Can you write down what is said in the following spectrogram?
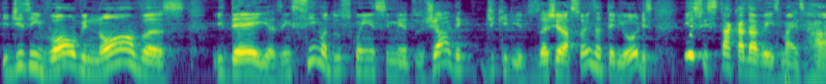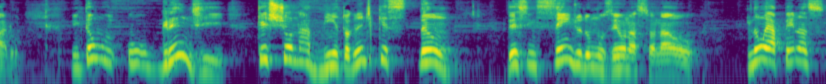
e desenvolve novas ideias em cima dos conhecimentos já adquiridos das gerações anteriores, isso está cada vez mais raro. Então, o, o grande questionamento, a grande questão desse incêndio do Museu Nacional não é apenas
